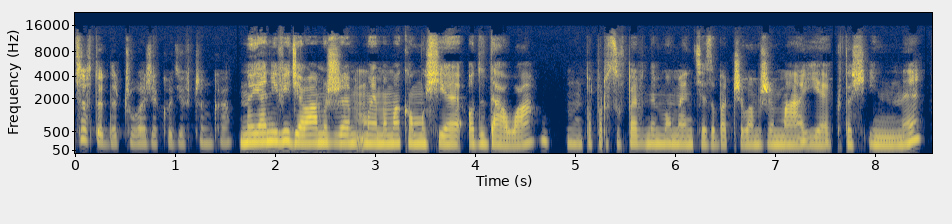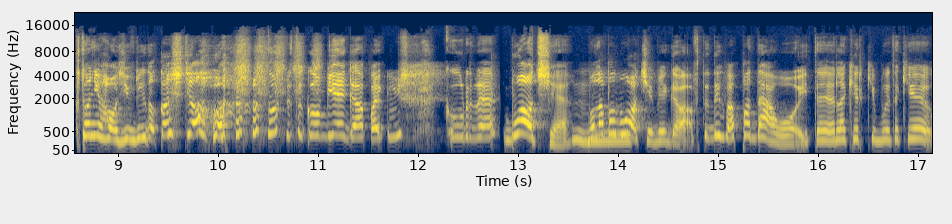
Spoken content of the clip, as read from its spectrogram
Co wtedy czułaś jako dziewczynka? No ja nie wiedziałam, że moja mama komuś je oddała. Mm, Po prostu w pewnym momencie zobaczyłam, że ma je ktoś inny. Kto nie chodzi w nich do kościoła? Tylko biega po jakimś, kurde, błocie. Bo ona po Mm. błocie biegała. Wtedy chyba padało i te lakierki były takie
